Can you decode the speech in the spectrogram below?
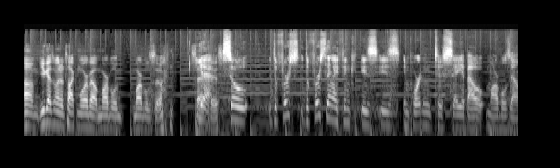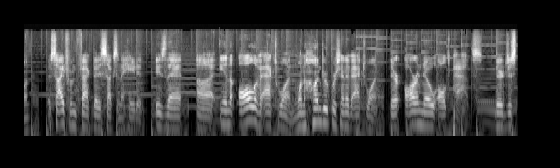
um, you guys wanted to talk more about Marble Marble Zone? Sad yeah. face. So the first the first thing I think is is important to say about Marble Zone, aside from the fact that it sucks and I hate it, is that uh, in all of Act One, 100% of Act One, there are no alt paths. There just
